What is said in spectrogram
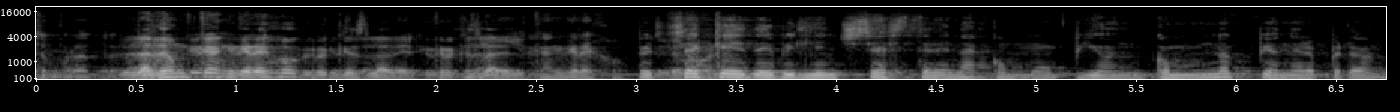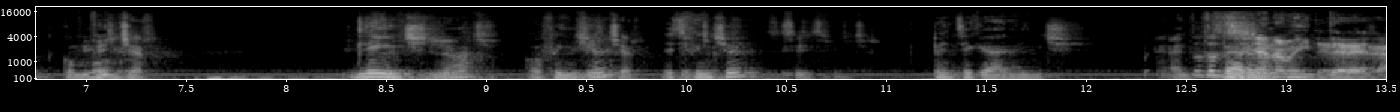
temporada. La de un cangrejo creo que es la de, creo que es la del cangrejo. Pero Pero sé bueno. que David Lynch se estrena como pion, como no pionero, perdón, como Fincher. Lynch, ¿no? ¿O Fincher? Fincher. ¿Es Fincher? Sí, es Fincher. Pensé que era Lynch. Entonces Pero- ya no me interesa.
